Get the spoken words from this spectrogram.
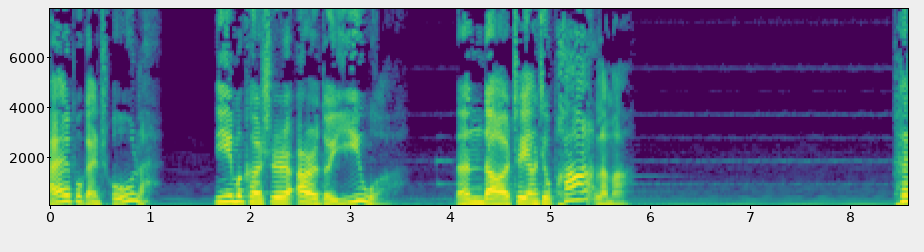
还不敢出来？你们可是二对一我，难道这样就怕了吗？哼，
